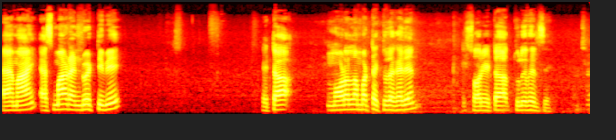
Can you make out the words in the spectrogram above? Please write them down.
Mi smart Android TV এটা মডেল নাম্বারটা একটু দেখাই দেন। সরি এটা তুলে ফেলছে। আচ্ছা।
